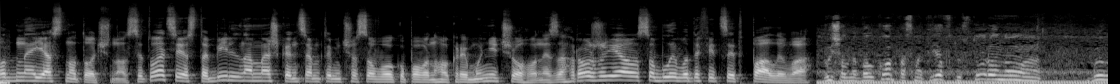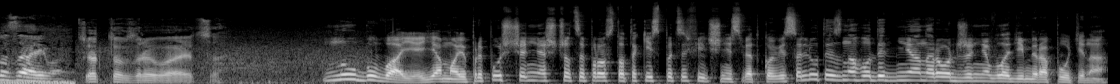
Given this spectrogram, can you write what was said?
Одне ясно точно: ситуація стабільна, мешканцям тимчасово окупованого Криму нічого не загрожує, а особливо дефіцит палива. Вышел на балкон, посмотрел в ту сторону, было зарево. Что-то взрывается. Ну, буває. Я маю припущення, що це просто такі специфічні святкові салюти з нагоди дня народження Владіміра Путіна.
